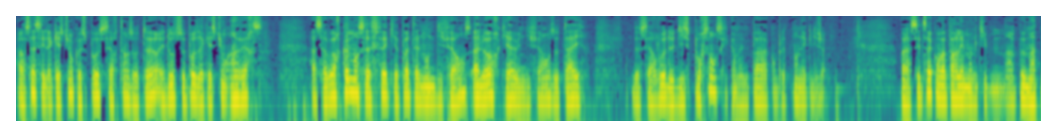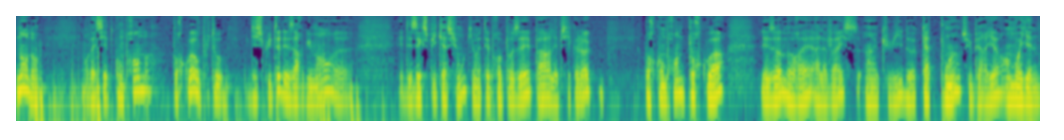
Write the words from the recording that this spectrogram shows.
Alors ça c'est la question que se posent certains auteurs, et d'autres se posent la question inverse, à savoir comment ça se fait qu'il n'y a pas tellement de différence alors qu'il y a une différence de taille de cerveau de 10%, ce qui est quand même pas complètement négligeable. Voilà, c'est de ça qu'on va parler un, peu maintenant, donc on va essayer de comprendre pourquoi, ou plutôt discuter des arguments euh, et des explications qui ont été proposées par les psychologues pour comprendre pourquoi les hommes auraient à la Weiss un QI de 4 points supérieur en moyenne.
